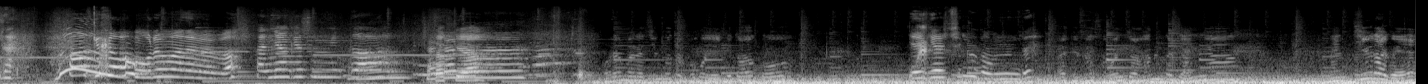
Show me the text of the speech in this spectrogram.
자. 아, 그거 오랜만에 뵈봐. 다녀오겠습니다. 딸게요 오랜만에 친구들 보고 얘기도 하고 얘기할 친구가 없는데? 이렇게 가서 먼저 하는 거지 안녕 난 지우라고 해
